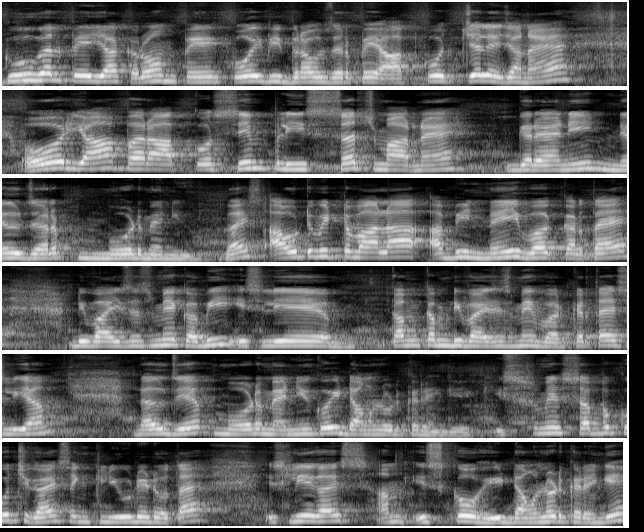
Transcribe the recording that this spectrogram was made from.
गूगल पे या क्रोम पे कोई भी ब्राउज़र पे आपको चले जाना है और यहाँ पर आपको सिंपली सर्च मारना है ग्रैनी निलजर्प मोड मेन्यू गैस आउटविट वाला अभी नहीं वर्क करता है डिवाइसेस में कभी, इसलिए कम कम डिवाइसेस में वर्क करता है, इसलिए हम नल जेप मोड मेन्यू को ही डाउनलोड करेंगे। इसमें सब कुछ गैस इंक्लूडेड होता है। इसलिए गैस हम इसको ही डाउनलोड करेंगे।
